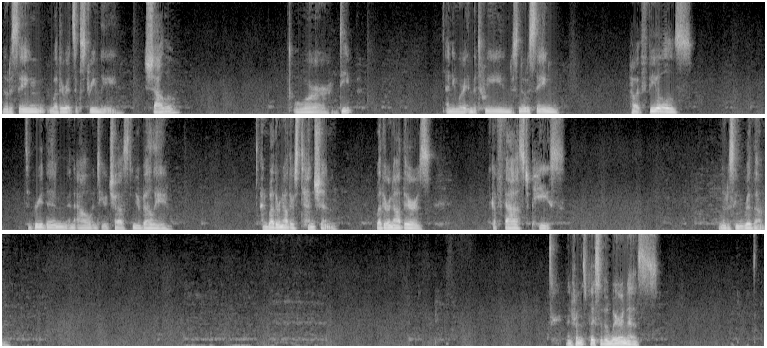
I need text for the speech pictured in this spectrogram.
Noticing whether it's extremely shallow or deep, anywhere in between, just noticing how it feels to breathe in and out into your chest and your belly, and whether or not there's tension, whether or not there's like a fast pace. Noticing rhythm. And from this place of awareness,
